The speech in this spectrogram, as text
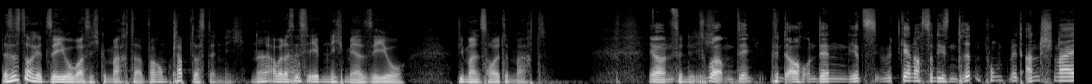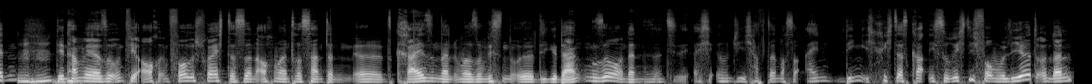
das ist doch jetzt SEO, was ich gemacht habe. Warum klappt das denn nicht? Ne? Aber das ja. ist eben nicht mehr SEO, wie man es heute macht. Ja, und finde super. Und den finde auch. Und dann jetzt würde gerne noch so diesen dritten Punkt mit anschneiden. Mhm. Den haben wir ja so irgendwie auch im Vorgespräch. Das ist dann auch immer interessant. Dann äh, kreisen dann immer so ein bisschen äh, die Gedanken so. Und dann ich, irgendwie, ich habe da noch so ein Ding. Ich kriege das gerade nicht so richtig formuliert. Und dann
